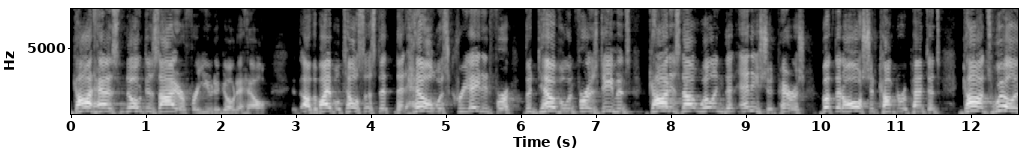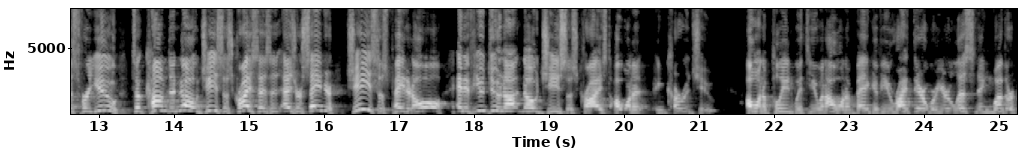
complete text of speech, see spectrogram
God has no desire for you to go to hell. Uh, the Bible tells us that, that hell was created for the devil and for his demons. God is not willing that any should perish, but that all should come to repentance. God's will is for you to come to know Jesus Christ as, as your Savior. Jesus paid it all. And if you do not know Jesus Christ, I want to encourage you. I want to plead with you and I want to beg of you right there where you're listening, whether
